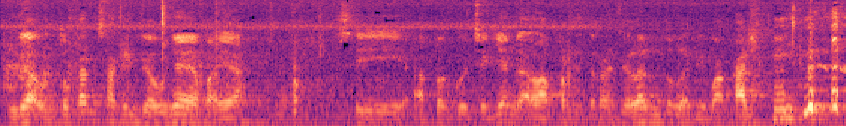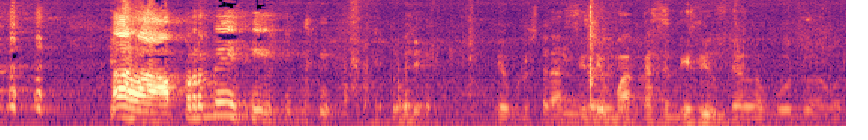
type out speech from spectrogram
Enggak, untuk kan saking jauhnya ya Pak ya. Si abang gojeknya nggak lapar di tengah jalan itu nggak dimakan. ah lapar nih. Dia frustasi dia makan sendiri udah lah bodo amat.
